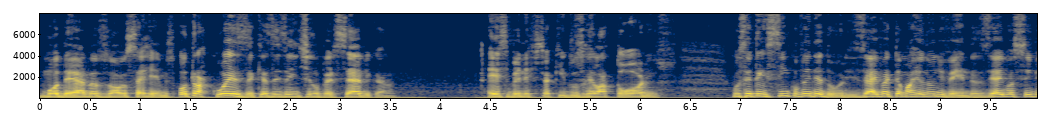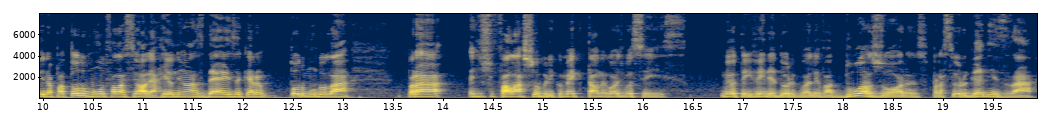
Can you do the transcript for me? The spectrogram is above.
moderna dos novos CRMs. Outra coisa que às vezes a gente não percebe, cara, é esse benefício aqui dos relatórios. Você tem cinco vendedores, e aí vai ter uma reunião de vendas, e aí você vira para todo mundo e fala assim: olha, reunião às 10, eu quero todo mundo lá para a gente falar sobre como é que está o negócio de vocês. Meu, tem vendedor que vai levar duas horas para se organizar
